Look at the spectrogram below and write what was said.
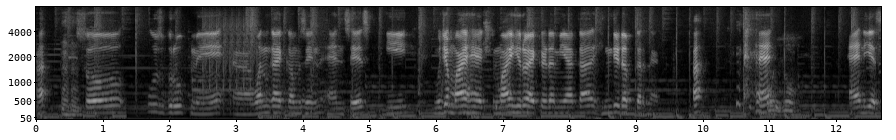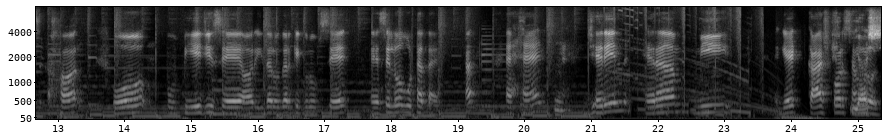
हाँ? हम्म, सो उस ग्रुप में one guy comes in and says कि मुझे माय है माय हीरो एकेडमिया का हिंदी डब करना है। हाँ? Oh एंड. एंड यस और वो पीएजी से और इधर उधर के ग्रुप से ऐसे लोग उठाता है। And Hmm. Jerin Heram me get cast for some Yash.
